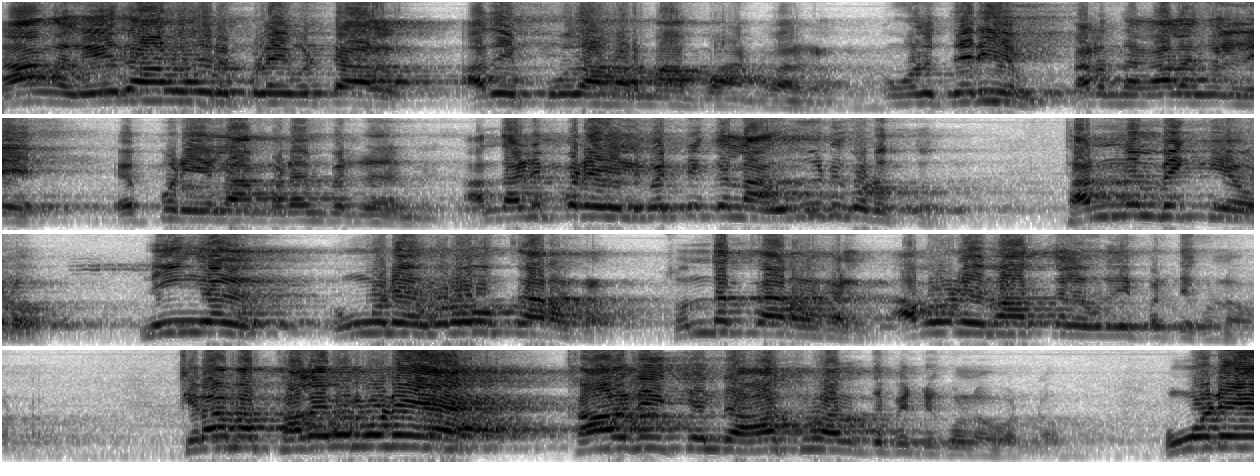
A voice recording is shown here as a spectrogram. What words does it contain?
நாங்கள் ஏதாவது ஒரு பிழை விட்டால் அதை பூதாகரமாக பாட்டுவார்கள் உங்களுக்கு தெரியும் கடந்த காலங்களிலே எப்படியெல்லாம் இடம்பெற்றது அந்த அடிப்படையில் இவற்றுக்கெல்லாம் ஈடு கொடுத்து தன்னம்பிக்கையோடு நீங்கள் உங்களுடைய உறவுக்காரர்கள் சொந்தக்காரர்கள் அவருடைய வாக்களை உறுதிப்படுத்திக் கொள்ள வேண்டும். கிராம தலைவர்களுடைய காலடி சென்று ஆசீர்வாதத்தை பெற்றுக் கொள்ள வேண்டும். உங்களுடைய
